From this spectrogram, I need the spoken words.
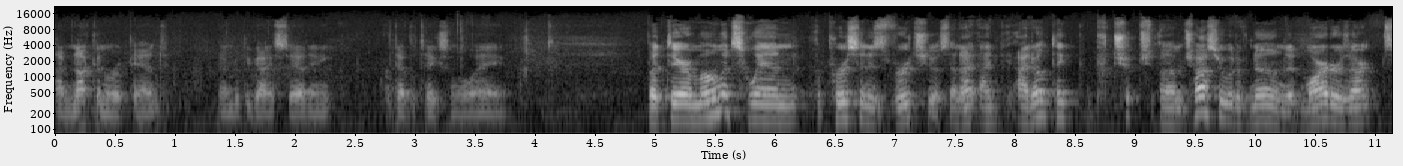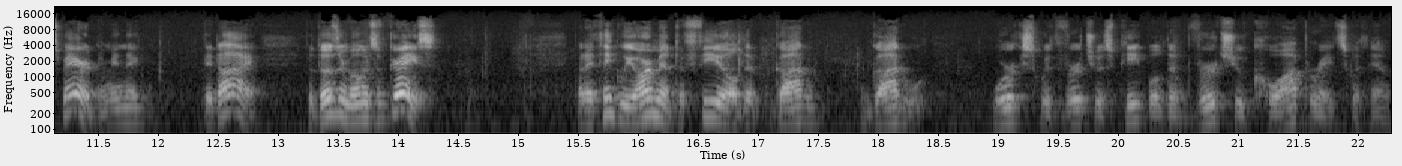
I'm not going to repent. Remember the guy said, and he, the devil takes him away. But there are moments when a person is virtuous, and I, I, I don't think Ch- um, Chaucer would have known that martyrs aren't spared. I mean, they, they die. But those are moments of grace. But I think we are meant to feel that God, God works with virtuous people, that virtue cooperates with Him.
